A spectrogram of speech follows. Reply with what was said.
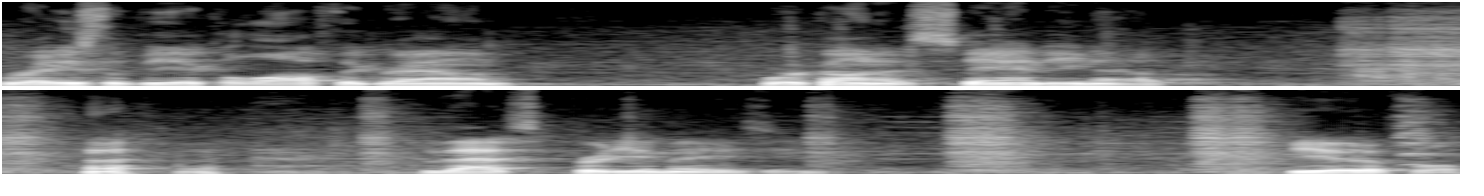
raise the vehicle off the ground, work on it standing up. That's pretty amazing. Beautiful.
